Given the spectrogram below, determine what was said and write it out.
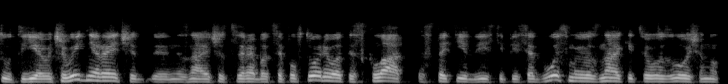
тут є очевидні речі. е, Не знаю, чи це треба це повторювати. Склад статті 258 ознаки цього злочину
